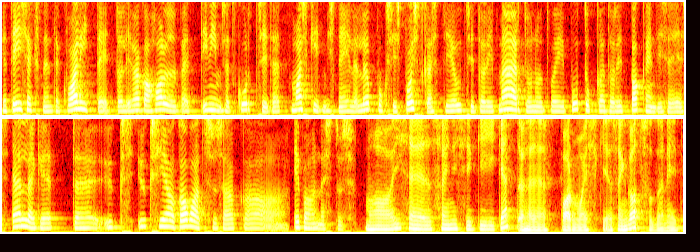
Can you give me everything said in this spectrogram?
ja teiseks nende kvaliteet oli väga halb, et inimesed kurtsid, et maskid, mis neile lõpuks siis postkasti jõudsid, olid määrdunud või putukad olid pakendi sees. jällegi, et äh, üks, üks hea kavatsus, aga ebaõnnestus. ma ise sain isegi kätte ühe paar maski ja sain katsuda neid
